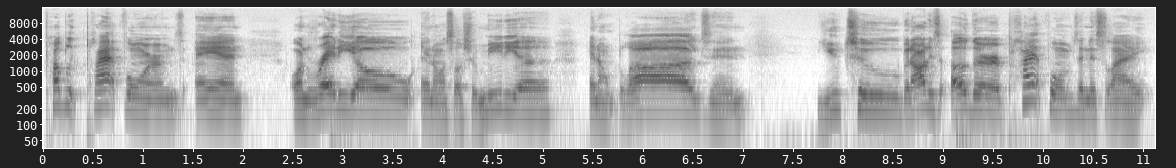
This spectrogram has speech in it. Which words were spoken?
public platforms and on radio and on social media and on blogs and YouTube and all these other platforms and it's like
